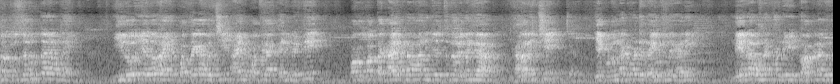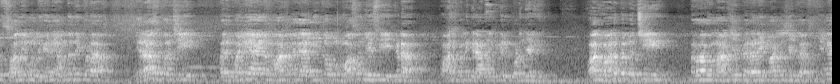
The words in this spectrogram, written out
సభలు జరుగుతూనే ఉన్నాయి. ఈ రోజు ఏదో ఆయన కొత్తగా వచ్చి ఆయన కొత్తగా కనిపెట్టి ఒక కొత్త కార్యక్రమాన్ని చేస్తున్న విధంగా కలనిచ్చి ఇక్కడ ఉన్నటువంటి రైతులు కానీ లేదా ఉన్నటువంటి డ్వాక్రా గ్రూప్ కానీ అందరినీ కూడా నిరాశపరిచి మరి మళ్ళీ ఆయన మాటలు గారితో మోసం చేసి ఇక్కడ వానపల్లి గ్రామానికి వెళ్ళిపోవడం జరిగింది. వారు వానపల్లి వచ్చి మరి వారు మాట చెప్పారు అనేక మాటలు చెప్పారు. ముఖ్యంగా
